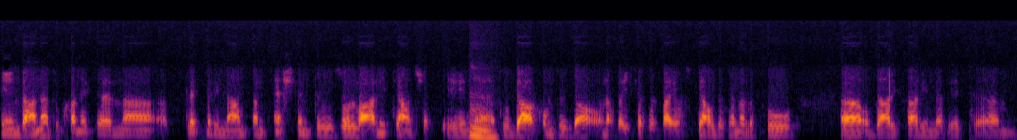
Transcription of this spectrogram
en daarna toe gaan ek na 'n plek met die naam van Ashton toe Zolani Township en mm. uh, toe daar kom dit daar onderwysers wat by ons stel dis en hulle voel uh op daardie stadium dat ek um,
